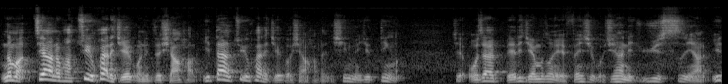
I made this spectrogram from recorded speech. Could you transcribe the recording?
那么这样的话，最坏的结果你都想好了，一旦最坏的结果想好了，你心里面就定了。就我在别的节目中也分析过，就像你遇事一样，一。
